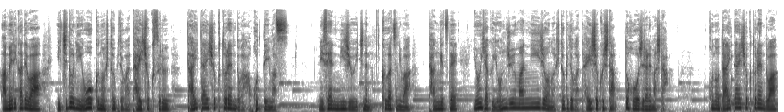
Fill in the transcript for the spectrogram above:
アメリカでは一度に多くの人々が退職する大退職トレンドが起こっています。2021年9月には単月で440万人以上の人々が退職したと報じられました。この大退職トレンドは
